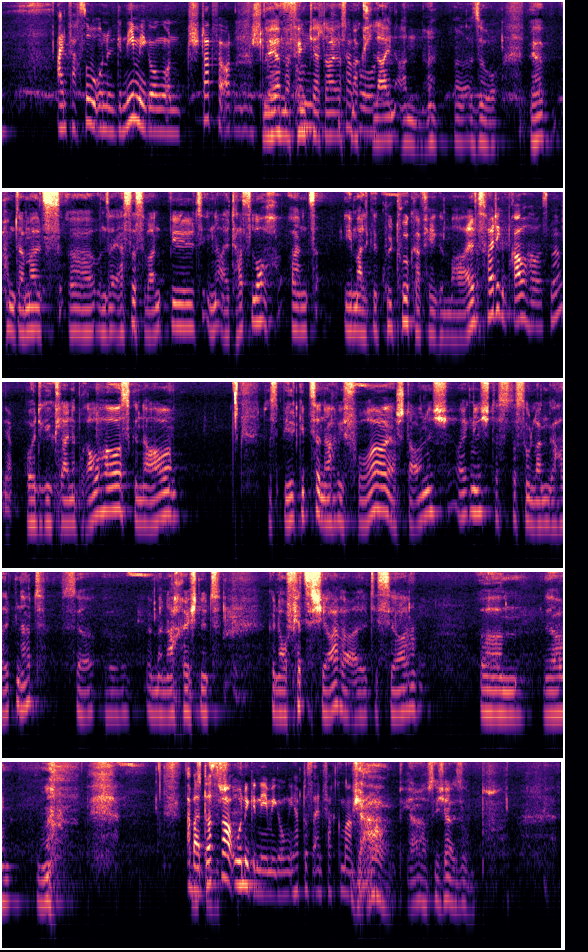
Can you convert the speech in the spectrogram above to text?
Einfach so, ohne Genehmigung und Stadtverordnetenbeschluss. Naja, man fängt ja da erstmal klein an. Ne? Also wir haben damals äh, unser erstes Wandbild in Altasloch ans ehemalige Kulturcafé gemalt. Das heutige Brauhaus, ne? Ja. Heutige kleine Brauhaus, genau. Das Bild gibt es ja nach wie vor. Erstaunlich eigentlich, dass das so lange gehalten hat. Das ist ja, äh, wenn man nachrechnet, genau 40 Jahre alt ist ja. Ähm, ja. Aber das war ohne Genehmigung. Ihr habt das einfach gemacht. Ja, ja, sicher. Also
